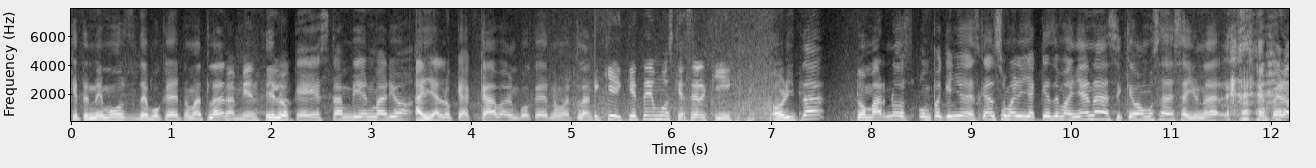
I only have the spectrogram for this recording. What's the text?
que tenemos de Boca de Tomatlán. También, Y lo que es también, Mario, allá lo que acaba en Boca de Tomatlán. ¿Qué, qué tenemos que hacer aquí? Ahorita tomarnos un pequeño descanso, Mario, ya que es de mañana, así que vamos a desayunar. Pero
